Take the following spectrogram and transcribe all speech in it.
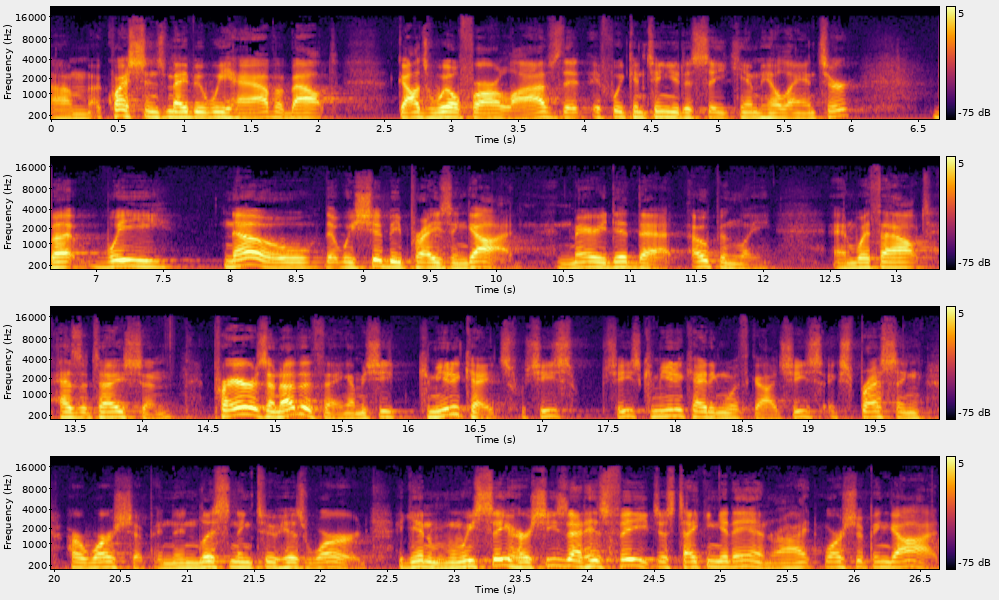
um, questions maybe we have about God's will for our lives that if we continue to seek Him, He'll answer. But we know that we should be praising God. And Mary did that openly and without hesitation. Prayer is another thing. I mean, she communicates. She's, she's communicating with God. She's expressing her worship and then listening to His word. Again, when we see her, she's at His feet, just taking it in, right? Worshiping God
